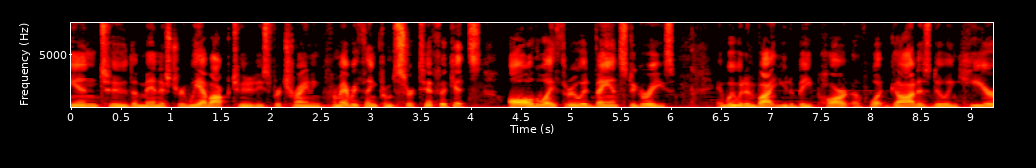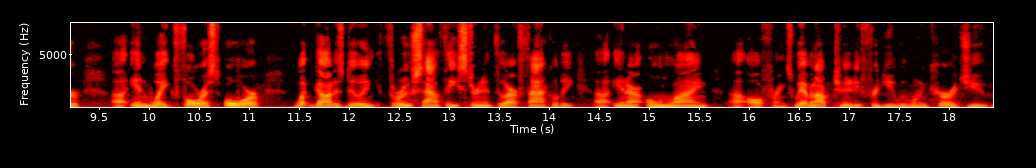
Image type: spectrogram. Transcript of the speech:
into the ministry. We have opportunities for training from everything from certificates all the way through advanced degrees. And we would invite you to be part of what God is doing here uh, in Wake Forest or what God is doing through Southeastern and through our faculty uh, in our online uh, offerings. We have an opportunity for you. We want to encourage you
